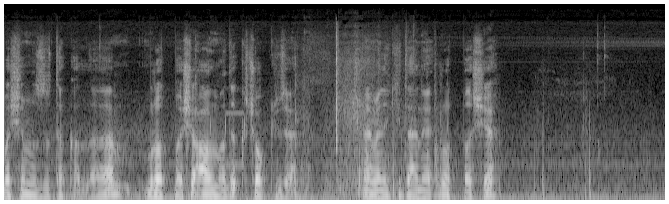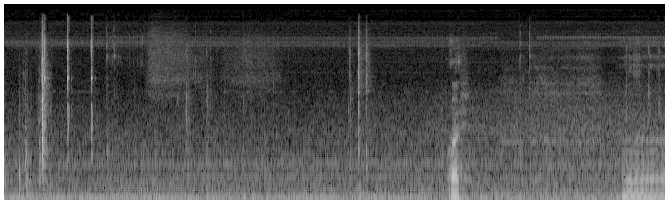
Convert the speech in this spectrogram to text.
başımızı takalım. Rot başı almadık. Çok güzel. Hemen iki tane rot başı. Ay. Ee,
